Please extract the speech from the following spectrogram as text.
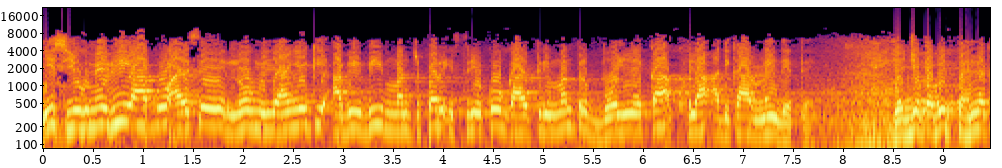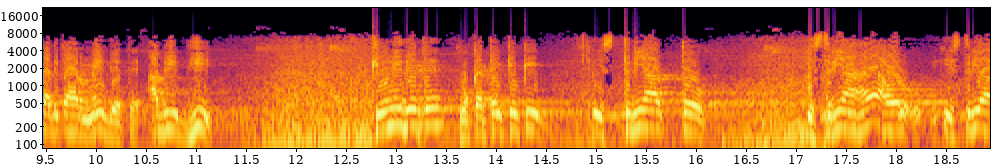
इस युग में भी आपको ऐसे लोग मिल जाएँगे कि अभी भी मंच पर स्त्रियों को गायत्री मंत्र बोलने का खुला अधिकार नहीं देते। यज्ञ पवित्र पहनने का अधिकार नहीं देते, अभी भी क्यों नहीं देते? वो कहते हैं क्योंकि स्त्रियाँ तो स्त्रियाँ हैं और स्त्रियाँ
